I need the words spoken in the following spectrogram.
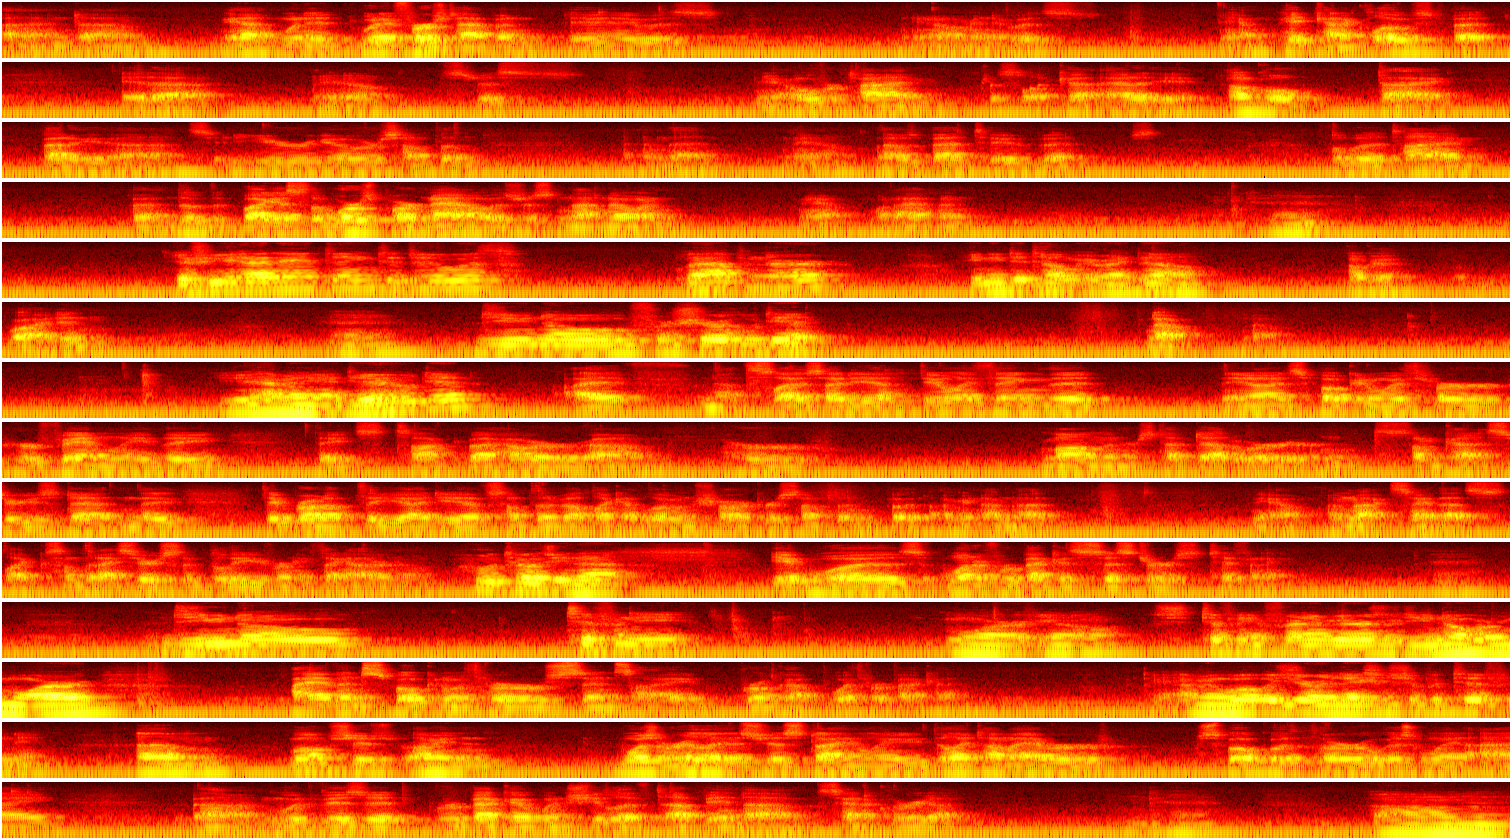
And, um, yeah, when it, when it first happened, it, it was, you know, I mean, it was, you know, hit kind of close, but it, uh, you know, it's just, you know, over time, just like I had a uncle die about a, uh, a year ago or something, and then, you know, that was bad too, but a little bit of time. But the, the, I guess the worst part now is just not knowing, you know, what happened. Okay. If you had anything to do with what happened to her, you need to tell me right now. Okay. Well, I didn't. Okay. Do you know for sure who did? No. Do you have any idea who did? I've not the slightest idea. The only thing that you know, I'd spoken with her her family. They they talked about how her um, her mom and her stepdad were in some kind of serious debt, and they they brought up the idea of something about like a loan shark or something. But I mean, I'm not. You know, I'm not saying that's like something I seriously believe or anything. I don't know. Who told you that? It was one of Rebecca's sisters, Tiffany. Do you know Tiffany more, you know, is Tiffany a friend of yours, or do you know her more? I haven't spoken with her since I broke up with Rebecca. Okay, I mean, what was your relationship with Tiffany? Um, well, she's, I mean, wasn't really, it's just I only, the only time I ever spoke with her was when I um, would visit Rebecca when she lived up in um, Santa Clarita. Okay. Um,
